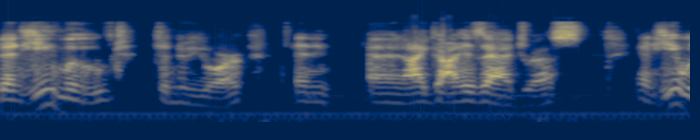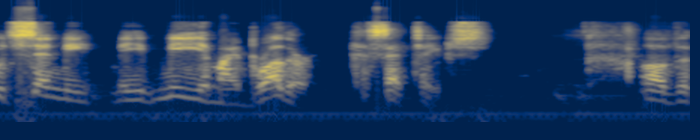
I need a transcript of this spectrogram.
then he moved to New York, and and I got his address, and he would send me me me and my brother cassette tapes of the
